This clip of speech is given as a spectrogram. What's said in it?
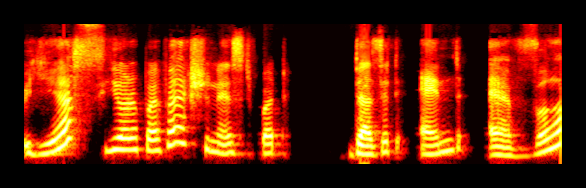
yes, you're a perfectionist, but does it end ever?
